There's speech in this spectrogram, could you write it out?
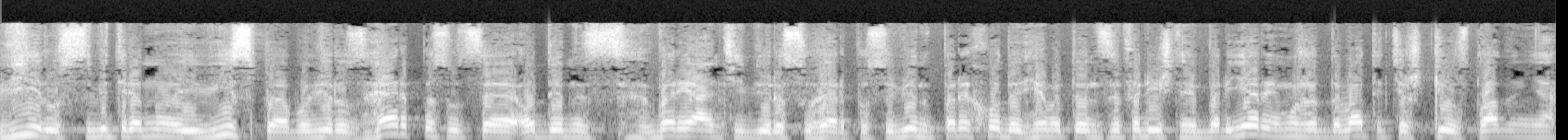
вірус вітряної віспи або вірус герпесу, це один із варіантів вірусу герпесу, він переходить гематоенцефалічний бар'єр і може давати тяжкі ускладнення,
